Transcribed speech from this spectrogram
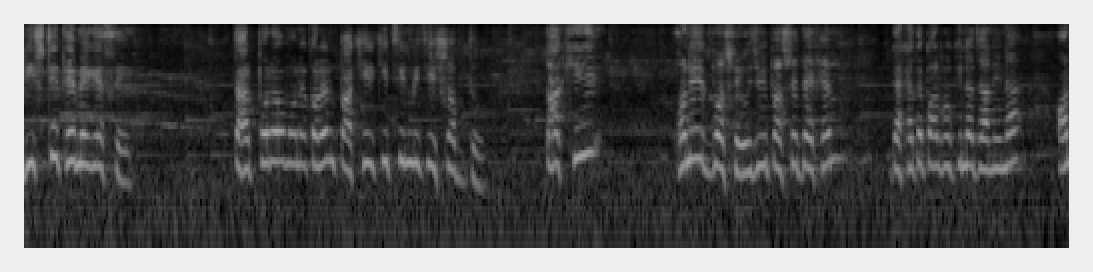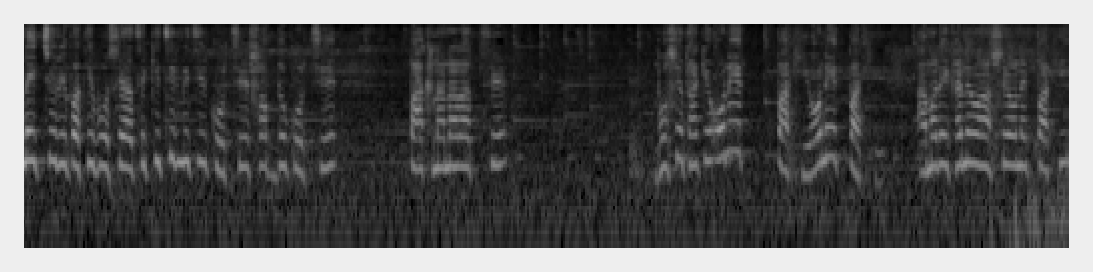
বৃষ্টি থেমে গেছে। তারপরেও মনে করেন পাখির কিচিরমিচির শব্দ। পাখি অনেক বসে, ওই যে পাশে দেখেন, দেখাতে পারব কি না জানি না। অনেক চড়ুই পাখি বসে আছে, কিচিরমিচির করছে, শব্দ করছে, পাখনা নাড়াচ্ছে। বসে থাকে অনেক পাখি অনেক পাখি। আমার এখানেও আসে অনেক পাখি,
